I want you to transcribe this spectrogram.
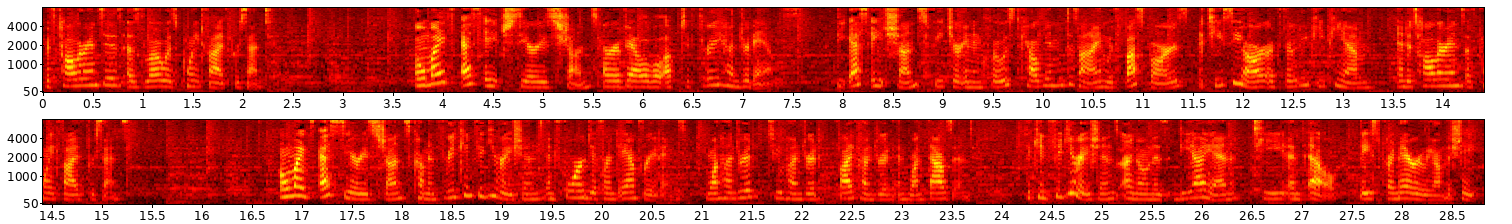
with tolerances as low as 0.5%. Ohmite's SH series shunts are available up to 300 amps. The SH shunts feature an enclosed Kelvin design with bus bars, a TCR of 30 ppm, and a tolerance of 0.5%. Ohmite's S-Series shunts come in three configurations and four different amp ratings, 100, 200, 500, and 1000. The configurations are known as DIN, T, and L, based primarily on the shape.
